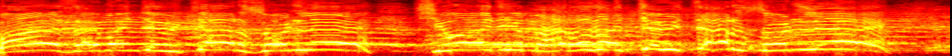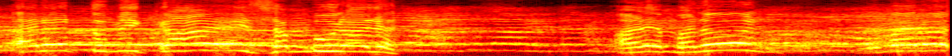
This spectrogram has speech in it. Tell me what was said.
बाळासाहेबांचे विचार सोडले. शिवाजी महाराजांचे विचार सोडले. अरे तुम्ही काय शंभूराज आणि म्हणून तुम्हाला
